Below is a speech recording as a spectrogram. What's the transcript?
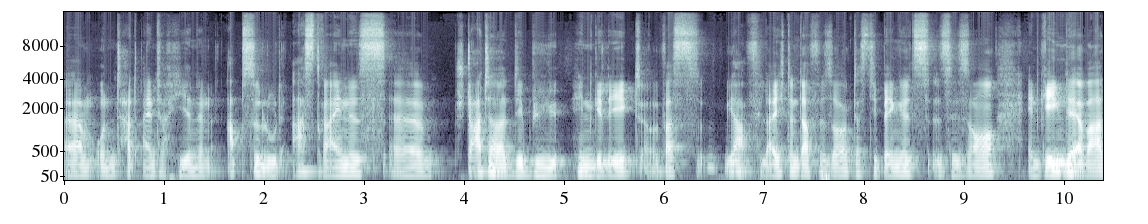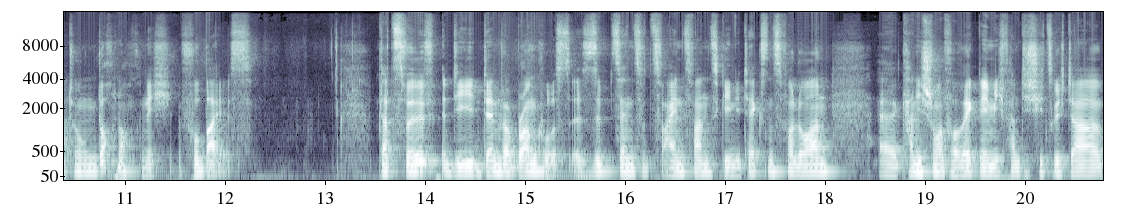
ähm, und hat einfach hier ein absolut astreines äh, Starterdebüt hingelegt, was ja vielleicht dann dafür sorgt, dass die Bengals Saison entgegen der Erwartungen doch noch nicht vorbei ist. Platz 12, die Denver Broncos. 17 zu 22 gegen die Texans verloren. Äh, kann ich schon mal vorwegnehmen. Ich fand, die Schiedsrichter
